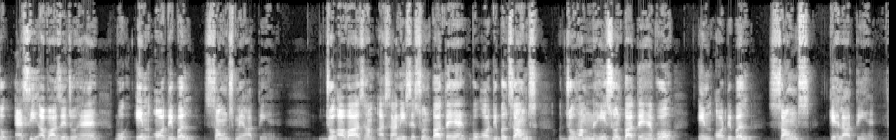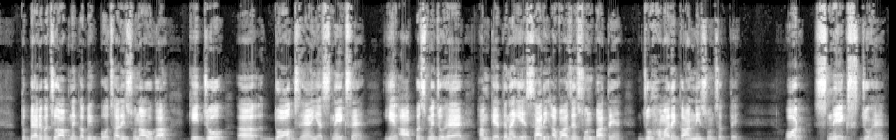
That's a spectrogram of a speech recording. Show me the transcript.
तो ऐसी आवाज़ें जो हैं, वो इनऑडिबल साउंड्स में आती हैं। जो आवाज़ हम आसानी से सुन पाते हैं, वो ऑडिबल साउंड्स जो हम नहीं सुन पाते हैं, वो इनऑडिबल साउंड्स कहलाती हैं। तो प्यारे बच्चों, आपने कभी बहुत सारी सुना होगा कि जो डॉग्स हैं या स्नेक्स हैं ये आपस में जो है, हम कहते हैं ना, ये सारी आवाज़ें सुन पाते हैं, जो हमारे कान नहीं सुन सकते। और स्नेक्स जो हैं,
